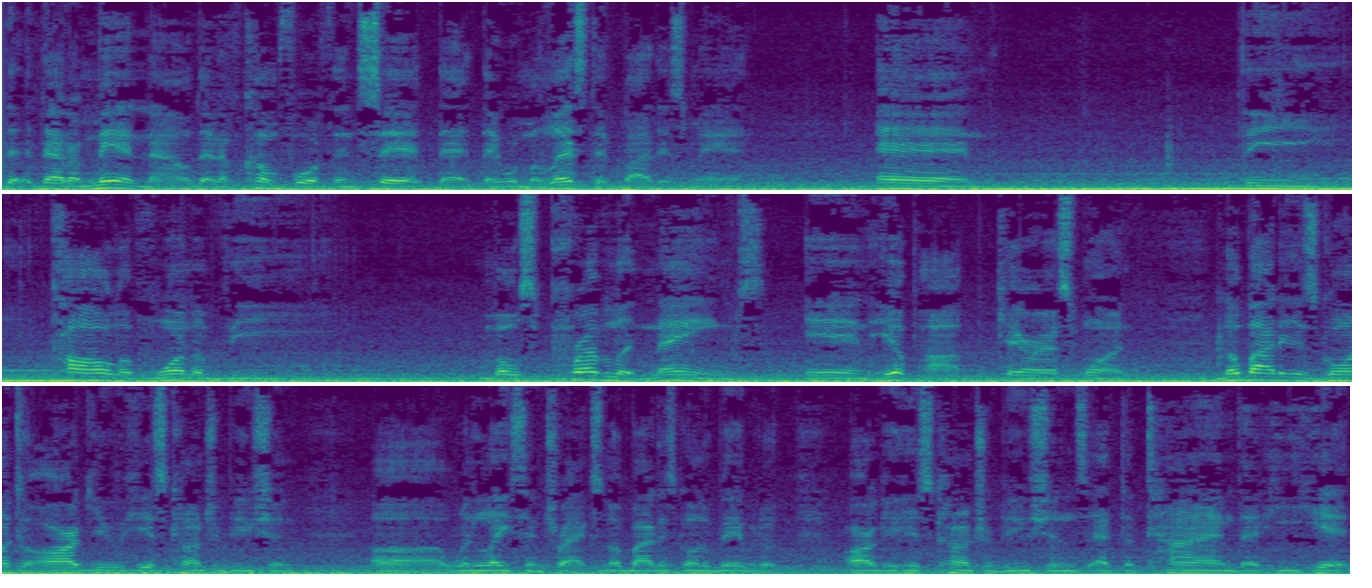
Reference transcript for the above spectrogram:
th that are men now that have come forth and said that they were molested by this man. And the call of one of the most prevalent names in hip hop, KRS-One, nobody is going to argue his contribution uh, when lacing tracks. Nobody's going to be able to argue his contributions at the time that he hit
